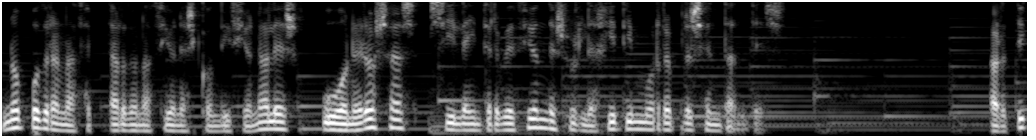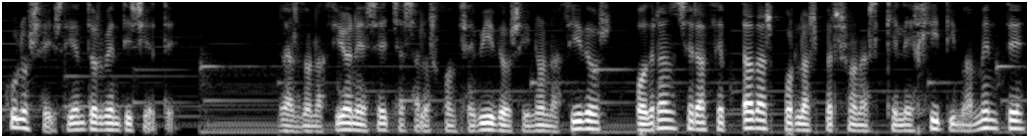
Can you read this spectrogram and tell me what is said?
no podrán aceptar donaciones condicionales u onerosas sin la intervención de sus legítimos representantes. Artículo 627. Las donaciones hechas a los concebidos y no nacidos podrán ser aceptadas por las personas que legítimamente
